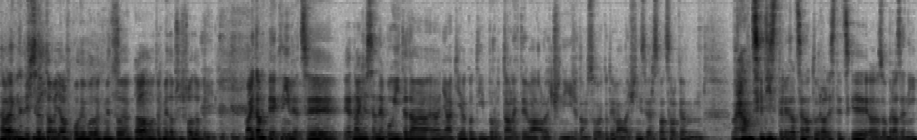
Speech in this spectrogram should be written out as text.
hele, když jsem to viděl v pohybu, tak mi to, jako, Jo? tak mi to přišlo dobrý. Mají tam pěkné věci, jednak, že se nebojí teda eh, nějaký jako tý brutality válečný, že tam jsou jako ty váleční zvěrstva celkem v rámci té stylizace naturalisticky eh, zobrazený.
